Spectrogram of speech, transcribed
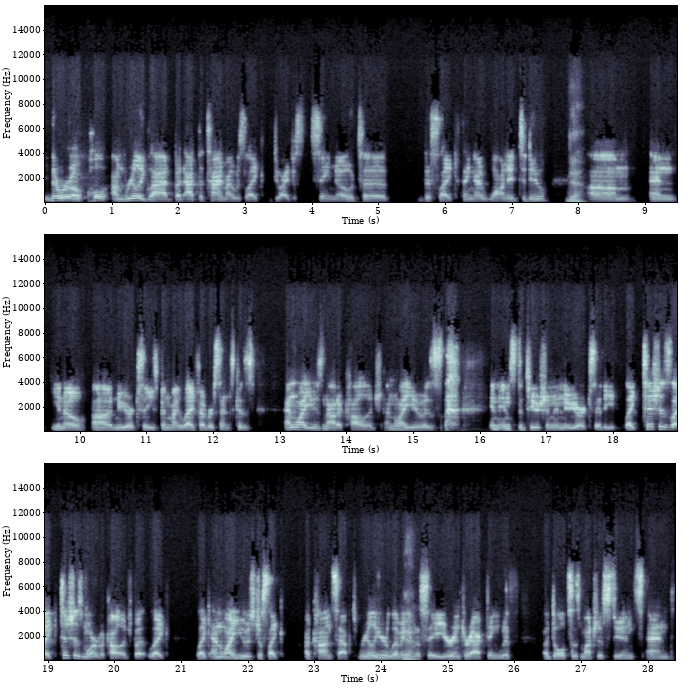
there were a whole I'm really glad, but at the time I was like, do I just say no to this like thing I wanted to do? Yeah. Um and you know, uh New York City's been my life ever since cuz NYU is not a college. NYU is an institution in New York City. Like Tisch is like Tisch is more of a college, but like like NYU is just like a concept. Really, you're living in the city. You're interacting with adults as much as students, and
